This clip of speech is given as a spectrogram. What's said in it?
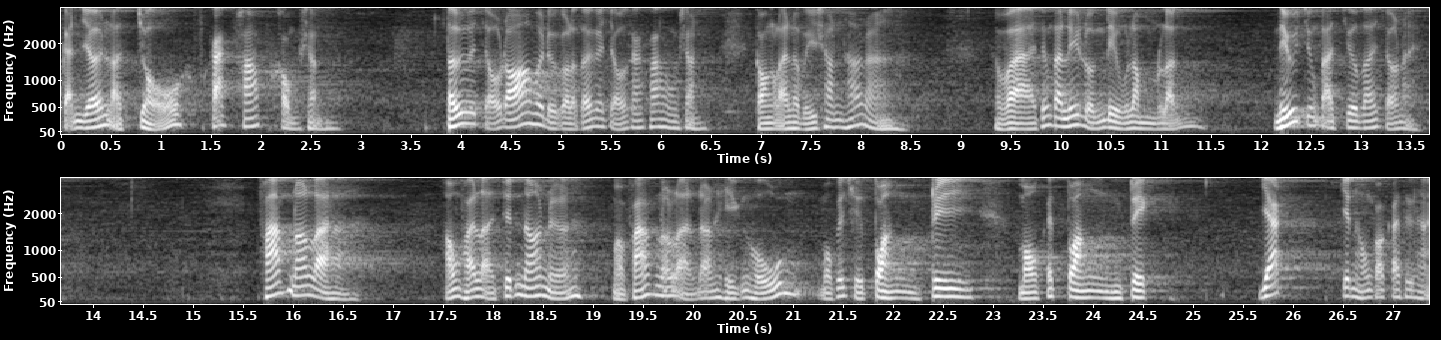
cảnh giới là chỗ khác pháp không sanh. Tới cái chỗ đó mới được gọi là tới cái chỗ khác pháp không sanh. Còn lại là bị sanh hết à. Và chúng ta lý luận đều lầm lẫn. Nếu chúng ta chưa tới chỗ này, pháp nó là, không phải là chính nó nữa, mà pháp nó là đang hiện hữu một cái sự toàn tri, một cái toàn triệt giác, chứ không có cái thứ hai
